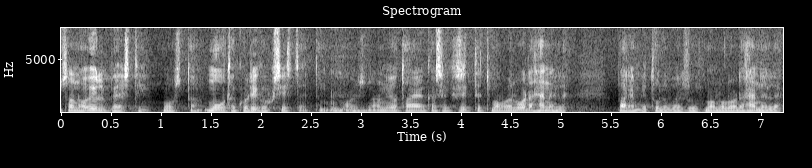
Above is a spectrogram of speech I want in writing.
sanoa ylpeästi musta muuta kuin rikoksista, että mä voisin sanoa jotain aikaiseksi sitten, että mä voin luoda hänelle parempi tulevaisuus. Mä voin luoda hänelle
